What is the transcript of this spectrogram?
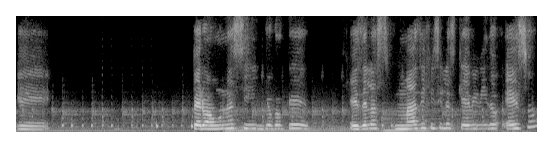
Eh, pero aún así, yo creo que es de las más difíciles que he vivido eso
